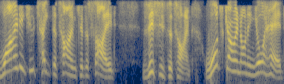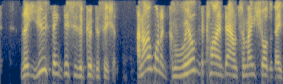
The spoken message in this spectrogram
Why did you take the time to decide this is the time. What's going on in your head that you think this is a good decision? And I want to grill the client down to make sure that they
